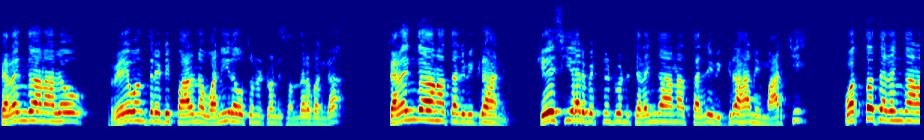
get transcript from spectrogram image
తెలంగాణలో రేవంత్ రెడ్డి పాలన వనీర్ అవుతున్నటువంటి సందర్భంగా తెలంగాణ తల్లి విగ్రహాన్ని కేసీఆర్ పెట్టినటువంటి తెలంగాణ తల్లి విగ్రహాన్ని మార్చి కొత్త తెలంగాణ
